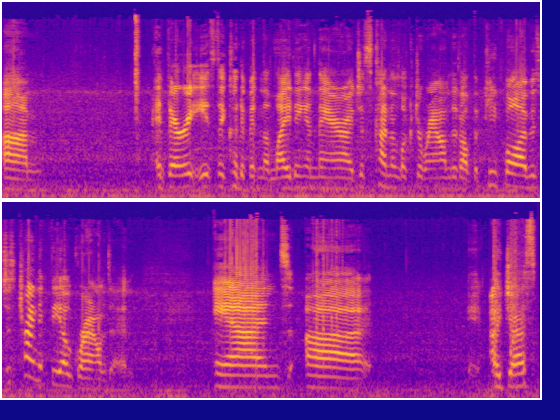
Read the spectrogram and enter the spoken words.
Um, it very easily could have been the lighting in there. I just kind of looked around at all the people. I was just trying to feel grounded. And uh, I just,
